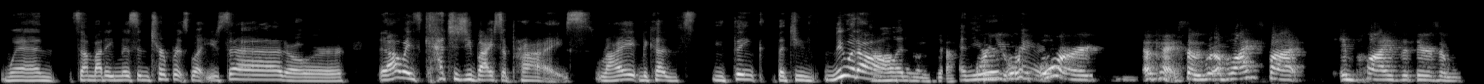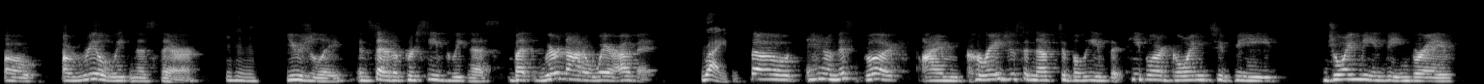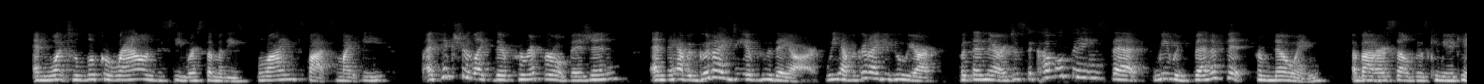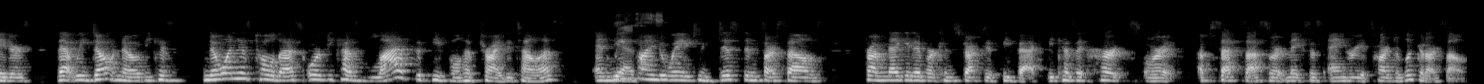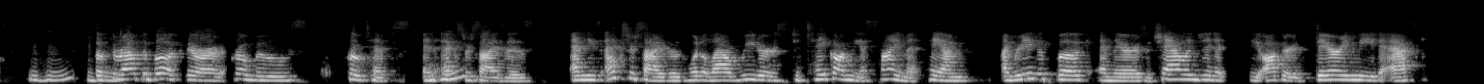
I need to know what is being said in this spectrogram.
when somebody misinterprets what you said or it always catches you by surprise, right? Because you think that you knew it all, and oh, yeah. and you, or, you or, or, okay, so a blind spot implies that there's a a, a real weakness there, mm-hmm. usually instead of a perceived weakness, but we're not aware of it. Right. So, you know, in this book, I'm courageous enough to believe that people are going to be join me in being brave and want to look around to see where some of these blind spots might be I picture like their peripheral vision and they have a good idea of who they are. We have a good idea of who we are, but then there are just a couple things that we would benefit from knowing about ourselves as communicators that we don't know because no one has told us or because lots of people have tried to tell us and we yes. find a way to distance ourselves from negative or constructive feedback because it hurts or it upsets us or it makes us angry it's hard to look at ourselves mm-hmm, mm-hmm. so throughout the book there are pro moves pro tips and mm-hmm. exercises. And these exercises would allow readers to take on the assignment. Hey, I'm I'm reading this book and there's a challenge in it. The author is daring me to ask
